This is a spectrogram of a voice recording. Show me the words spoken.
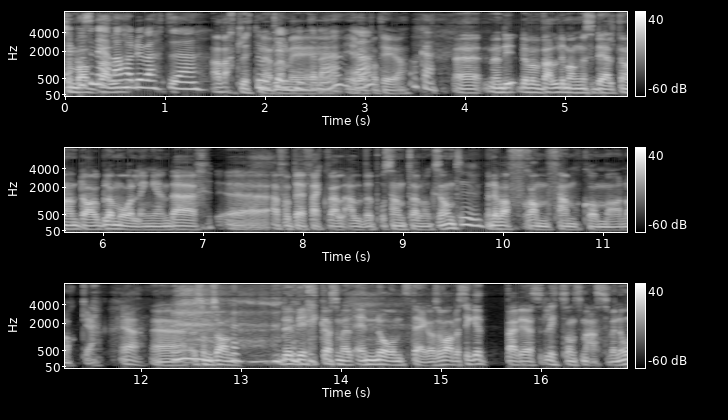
Som var Hvordan er det? Har du vært eh, Jeg har vært litt medlem i, det, i det ja? partiet. Ok. Eh, Men de, det var veldig mange som delte den Dagbladet-målingen der uh, Frp fikk vel 11% eller noe sånt, Mm. men det var fram 5, noe. Ja. Uh, som sånn, Det virka som et enormt steg. Og så var det sikkert bare litt sånn som SV nå,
